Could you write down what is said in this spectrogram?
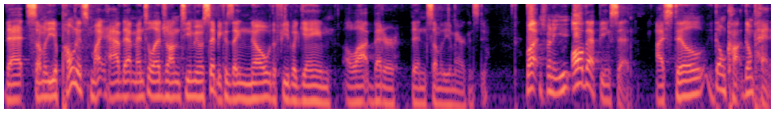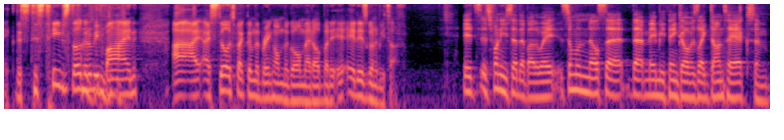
that some of the opponents might have that mental edge on Team USA because they know the FIBA game a lot better than some of the Americans do. But funny, you- all that being said, I still don't don't panic. This this team's still going to be fine. I, I still expect them to bring home the gold medal, but it, it is going to be tough. It's it's funny you said that by the way. Someone else that that made me think of is like Dante Exum,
